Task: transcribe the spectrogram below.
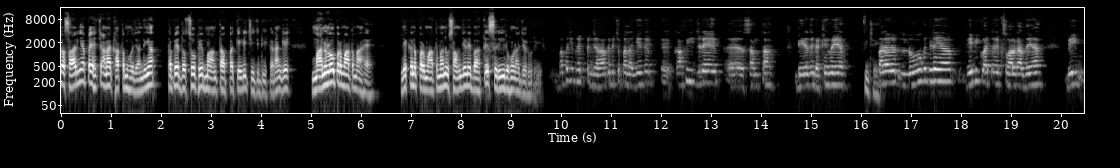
ਤਾਂ ਸਾਰੀਆਂ ਪਹਿਚਾਣਾਂ ਖਤਮ ਹੋ ਜਾਂਦੀਆਂ ਤਾਂ ਫਿਰ ਦੱਸੋ ਫਿਰ ਮਾਨਤਾ ਆਪਾਂ ਕਿਹੜੀ ਚੀਜ਼ ਦੀ ਕਰਾਂਗੇ? ਮੰਨ ਲਓ ਪਰਮਾਤਮਾ ਹੈ ਲੇਕਿਨ ਪਰਮਾਤਮਾ ਨੂੰ ਸਮਝਣੇ ਵਾਸਤੇ ਸਰੀਰ ਹੋਣਾ ਜ਼ਰੂਰੀ ਹੈ। ਬਾਬਾ ਜੀ ਆਪਣੇ ਪੰਜਾਬ ਦੇ ਵਿੱਚ ਆਪਾਂ ਲਾਈਏ ਤੇ ਕਾਫੀ ਜਿਹੜੇ ਸੰਤ ਡੇਰੇ ਤੇ ਬੈਠੇ ਹੋਏ ਆ। ਪਰ ਲੋਕ ਜਿਹੜੇ ਆ ਇਹ ਵੀ ਇੱਕ ਸਵਾਲ ਕਰਦੇ ਆ ਵੀ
